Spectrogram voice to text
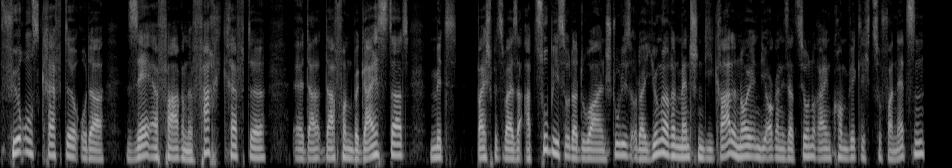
Führungskräfte oder sehr erfahrene Fachkräfte äh, da, davon begeistert, mit beispielsweise Azubis oder dualen Studis oder jüngeren Menschen, die gerade neu in die Organisation reinkommen, wirklich zu vernetzen.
